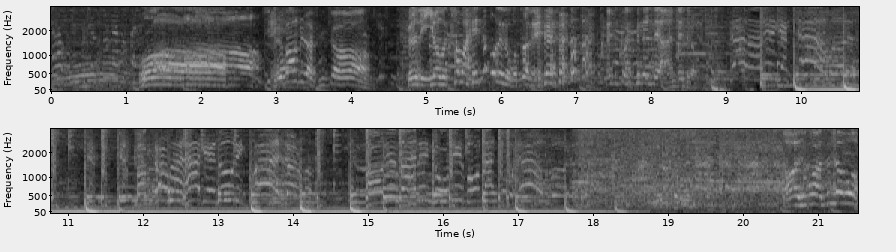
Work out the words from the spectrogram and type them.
하고 와. 대박이다 진짜. 그런데 이 형은 차마 핸드폰에도 못하네. 핸드폰 했는데 안 되더라. 아 이거 안 된다고.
